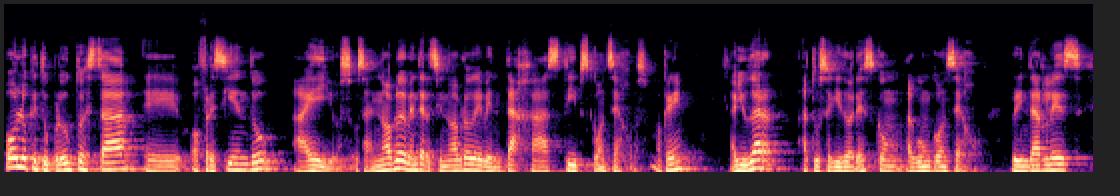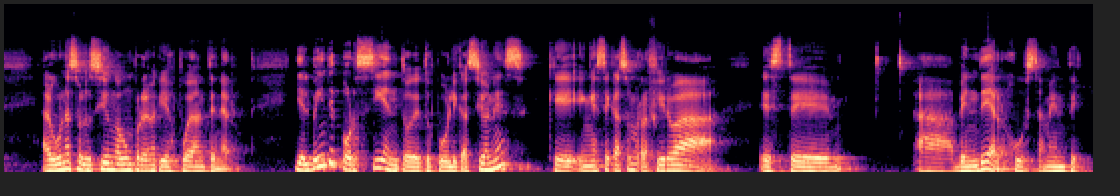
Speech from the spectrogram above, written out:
o lo que tu producto está eh, ofreciendo a ellos. O sea, no hablo de vender, sino hablo de ventajas, tips, consejos. ¿Ok? Ayudar a tus seguidores con algún consejo, brindarles alguna solución a algún problema que ellos puedan tener. Y el 20% de tus publicaciones, que en este caso me refiero a, este, a vender justamente,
